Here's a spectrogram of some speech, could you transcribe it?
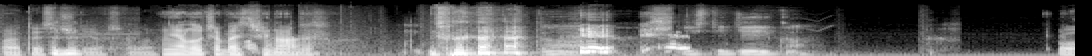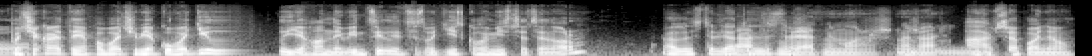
А, тисячі є все, да. Ні, лучше без чинази. Так, є ідейка. Почекайте, я побачив, як у воділ є ганний, він цілиться з водійського місця, це норм? Але стріляти Да, не ти зможеш. стріляти не можеш, на жаль. А, все поняв.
